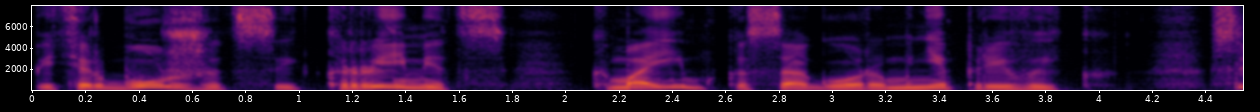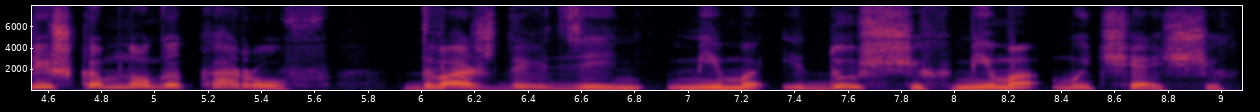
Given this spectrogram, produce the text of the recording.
Петербуржец и крымец к моим косогорам не привык. Слишком много коров, дважды в день, мимо идущих, мимо мычащих.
